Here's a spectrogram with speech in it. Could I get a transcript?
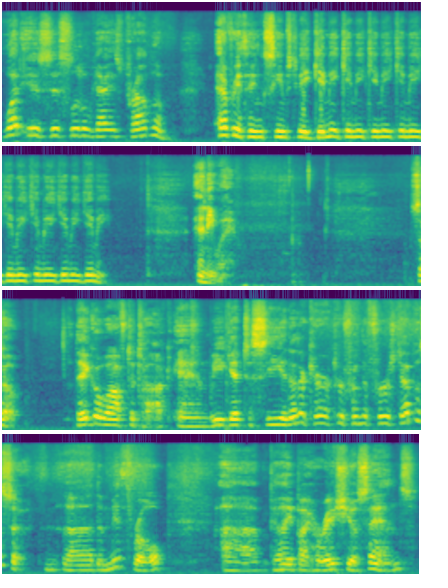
What is this little guy's problem? Everything seems to be gimme, gimme, gimme, gimme, gimme, gimme, gimme, gimme. Anyway, so they go off to talk, and we get to see another character from the first episode. Uh, the Mythrol, uh, played by Horatio Sanz,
